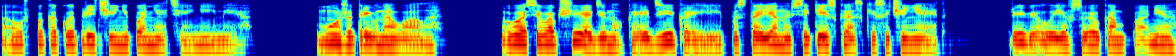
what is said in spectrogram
А уж по какой причине понятия не имею. Может, ревновала, Вася вообще одинокая, дикая и постоянно всякие сказки сочиняет. Привел ее в свою компанию,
